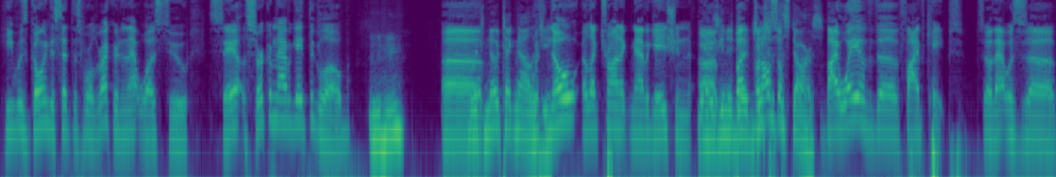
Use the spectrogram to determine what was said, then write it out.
he was going to set this world record, and that was to sail, circumnavigate the globe. Uh, with no technology. with no electronic navigation. Yeah, uh, he's gonna do but, it but just with the stars. by way of the five capes. So that was uh,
